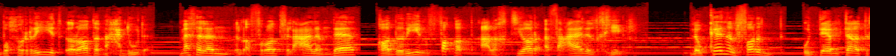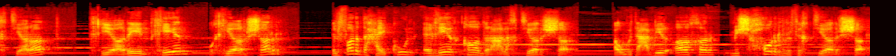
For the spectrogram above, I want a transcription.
بحرية إرادة محدودة. مثلا الأفراد في العالم ده قادرين فقط على اختيار أفعال الخير. لو كان الفرد قدام ثلاث اختيارات خيارين خير وخيار شر. الفرد هيكون غير قادر على اختيار الشر أو بتعبير آخر مش حر في اختيار الشر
